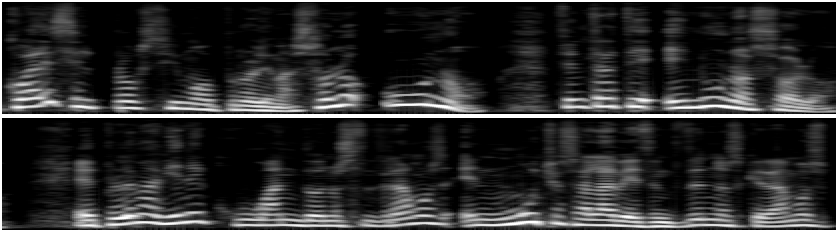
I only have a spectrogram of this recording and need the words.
¿Cuál es el próximo problema? Solo uno. Céntrate en uno solo. El problema viene cuando nos centramos en muchos a la vez, entonces nos quedamos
